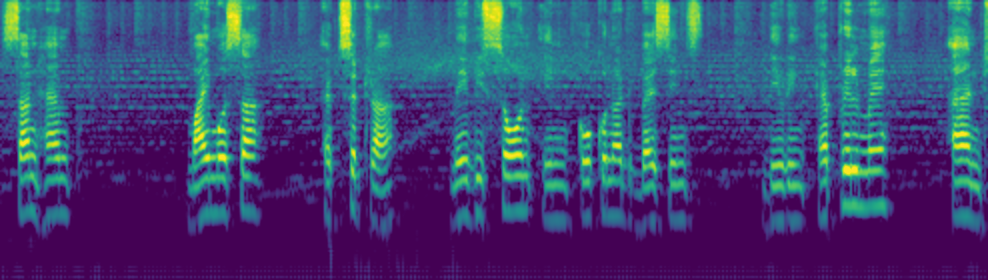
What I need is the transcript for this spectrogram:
sun hemp, mimosa, etc. may be sown in coconut basins during April-May and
